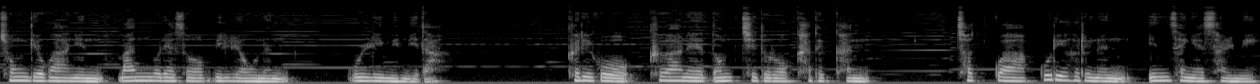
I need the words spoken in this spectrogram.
종교가 아닌 만물에서 밀려오는 울림입니다. 그리고 그 안에 넘치도록 가득한 젖과 꿀이 흐르는 인생의 삶이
